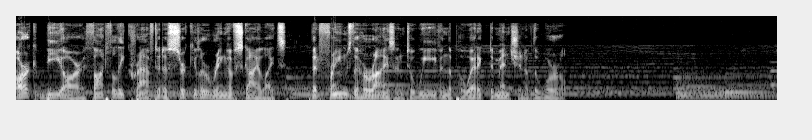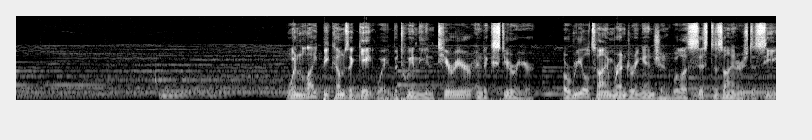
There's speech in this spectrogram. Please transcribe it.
ARQBR thoughtfully crafted a circular ring of skylights that frames the horizon to weave in the poetic dimension of the world. When light becomes a gateway between the interior and exterior, a real-time rendering engine will assist designers to see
